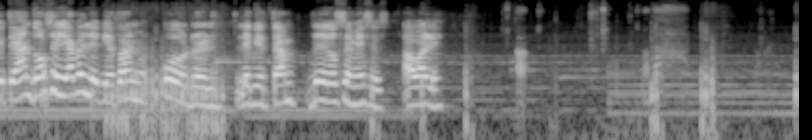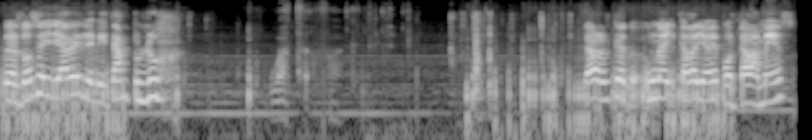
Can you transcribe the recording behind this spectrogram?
que te dan 12 llaves Leviatán por el Leviatán de 12 meses. Ah, vale. Ah. Pero 12 llaves Leviatán Plus. What the fuck. Claro, es que una cada llave por cada mes.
